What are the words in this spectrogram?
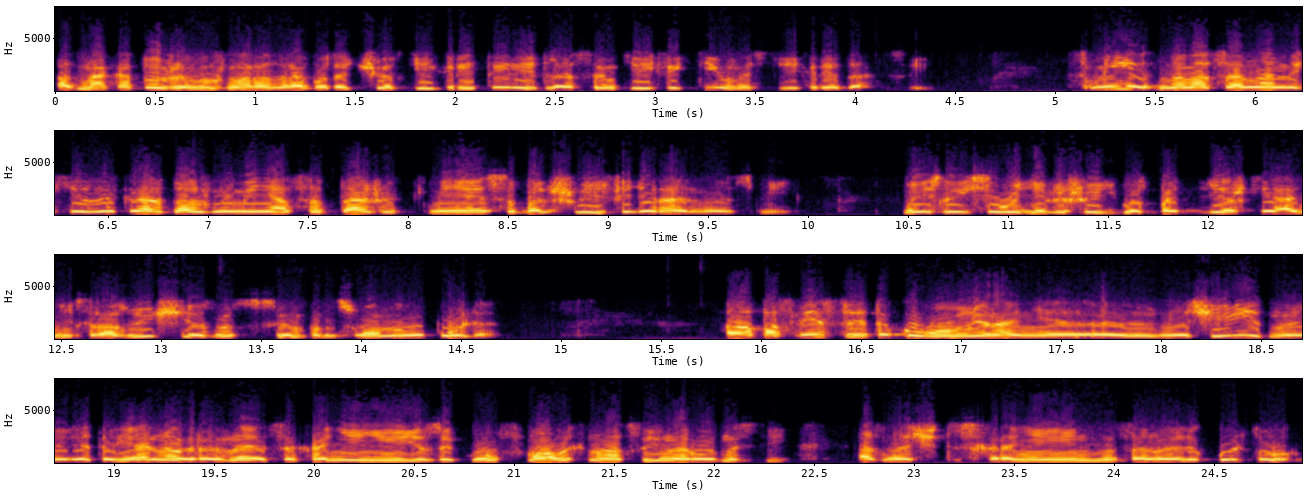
Однако тоже нужно разработать четкие критерии для оценки эффективности их редакции. СМИ на национальных языках должны меняться так же, как меняются большие федеральные СМИ. Но если их сегодня лишить господдержки, они сразу исчезнут с информационного поля. А последствия такого умирания э, очевидны. Это реально угрожает сохранению языков малых наций и народностей, а значит и сохранению национальных культур.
